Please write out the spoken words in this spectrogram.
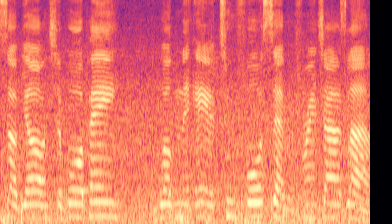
What's up, y'all? It's your boy Payne. Welcome to Air 247 Franchise Live.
